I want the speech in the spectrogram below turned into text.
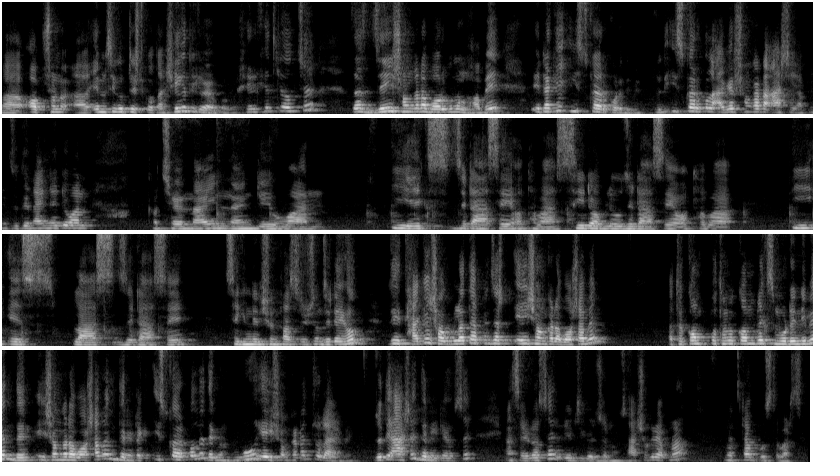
বা অপশন এমসিকিউ টেস্ট কোথায়, সেক্ষেত্রে কীভাবে করব? সেক্ষেত্রে হচ্ছে জাস্ট যেই সংখ্যাটা বর্গমূল হবে, এটাকে স্কোয়ার করে দেবেন। যদি স্কোয়ার করলে আগের সংখ্যাটা আসে, আপনি যদি নাইন নাইনটি ওয়ান হচ্ছে নাইন নাইনটি ওয়ান ইএক্স যেটা আছে, অথবা সিডব্লিউ যেটা আছে, অথবা ইএস প্লাস যেটা আছে সেকেন্ড ডিভিশন ফার্স্ট ডিভিশন যেটাই হোক, যদি থাকে সবগুলোতে আপনি জাস্ট এই সংখ্যাটা বসাবেন, অর্থাৎ কম প্রথমে কমপ্লেক্স মোডে নেবেন দেন এই সংখ্যাটা বসাবেন দেন এটাকে স্কোয়ার করলে দেখবেন হু এই সংখ্যাটা চলে আসবে। যদি আসে দেন এটা হচ্ছে অ্যান্সার এটা হচ্ছে এমসিকিউর জন্য আশা করি আপনারা ম্যাথটা বুঝতে পারছেন।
